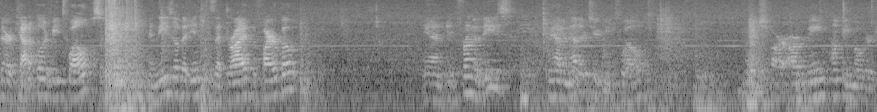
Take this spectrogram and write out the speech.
they're Caterpillar V12s, and these are the engines that drive the fireboat. And in front of these, we have another two V12s, which are our main pumping motors.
